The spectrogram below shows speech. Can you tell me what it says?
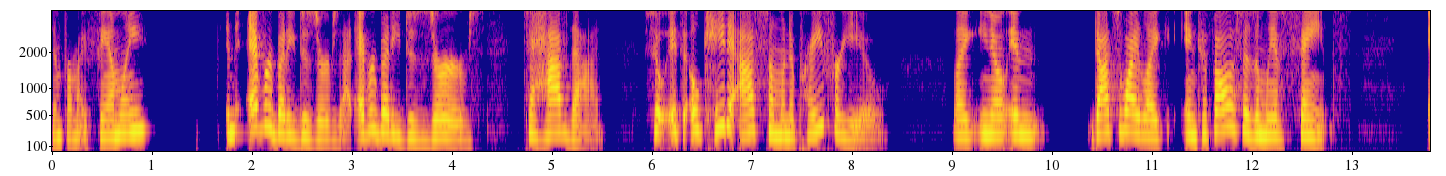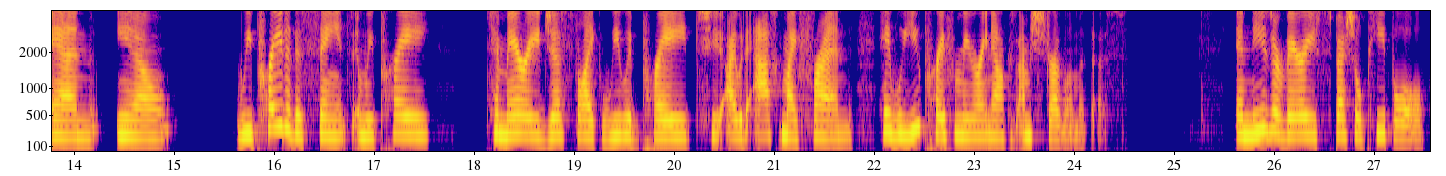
and for my family. And everybody deserves that. Everybody deserves to have that. So it's okay to ask someone to pray for you. Like, you know, in that's why like in Catholicism we have saints. And, you know, we pray to the saints and we pray to Mary just like we would pray to I would ask my friend, "Hey, will you pray for me right now because I'm struggling with this?" And these are very special people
